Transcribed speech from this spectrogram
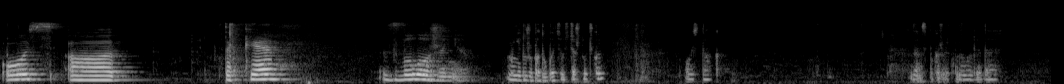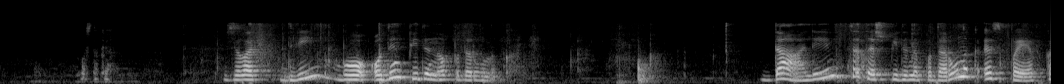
Ось а, таке зволоження. Мені дуже подобається ось ця штучка. Ось так. Зараз покажу, як воно виглядає. Ось таке. Взяла дві, бо один піде на подарунок. Далі, це теж піде на подарунок. СПФ.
